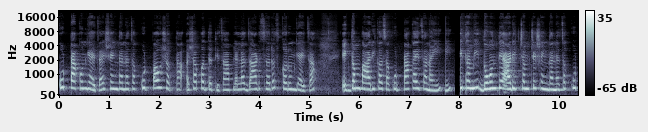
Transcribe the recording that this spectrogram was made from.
कूट टाकून घ्यायचा आहे. शेंगदाण्याचा कूट पाहू शकता अशा पद्धतीचा आपल्याला जाडसरच करून घ्यायचा. एकदम बारीक असा कूट टाकायचा नाही. इथं मी दोन ते अडीच चमचे शेंगदाण्याचा कूट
